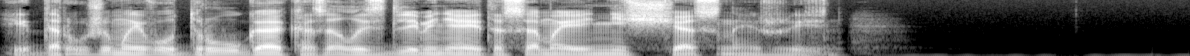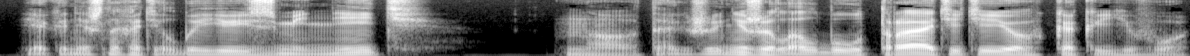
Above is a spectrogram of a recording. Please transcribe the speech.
и дороже моего друга оказалась для меня эта самая несчастная жизнь. Я, конечно, хотел бы ее изменить, но также не желал бы утратить ее, как и его.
